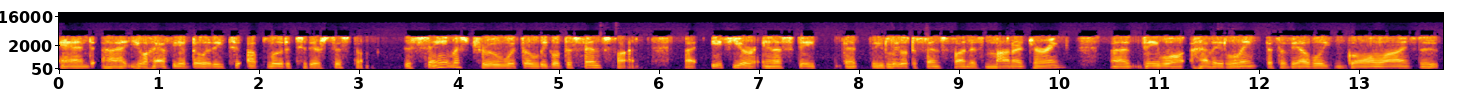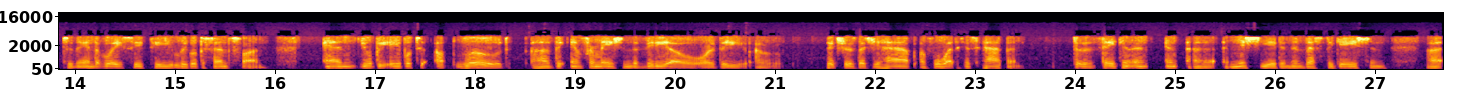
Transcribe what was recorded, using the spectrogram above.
and uh, you'll have the ability to upload it to their system. The same is true with the Legal Defense Fund. Uh, if you're in a state that the Legal Defense Fund is monitoring, uh, they will have a link that's available. You can go online to, to the NAACP Legal Defense Fund, and you'll be able to upload uh, the information, the video, or the uh, pictures that you have of what has happened so that they can uh, initiate an investigation uh,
